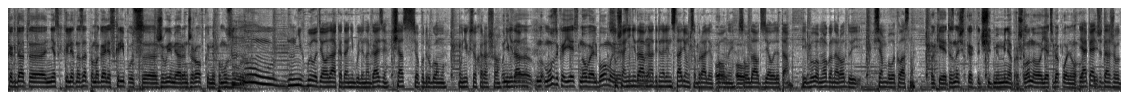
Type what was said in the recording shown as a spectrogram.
когда-то несколько лет назад помогали скрипу с э, живыми аранжировками по музлу. Ну, у них было дело, да, когда они были на газе. Сейчас все по-другому. У них все хорошо. У них недавно. э, музыка есть, новые альбомы. Слушай, они недавно Адреналин Стадиум собрали полный, солдат сделали там. И было много народу, и всем было классно. Окей, это значит как-то чуть-чуть мимо меня прошло, но я тебя понял. И опять же, даже вот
